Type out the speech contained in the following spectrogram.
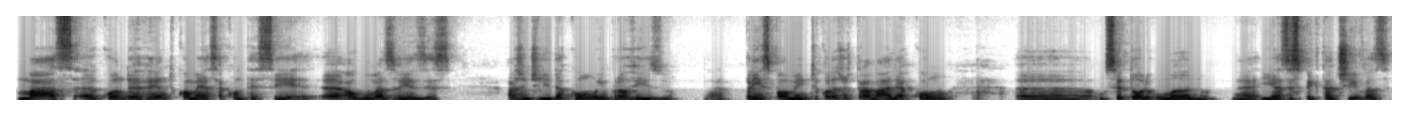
mas é, quando o evento começa a acontecer, é, algumas vezes a gente lida com o improviso, né? principalmente quando a gente trabalha com uh, o setor humano né? e as expectativas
